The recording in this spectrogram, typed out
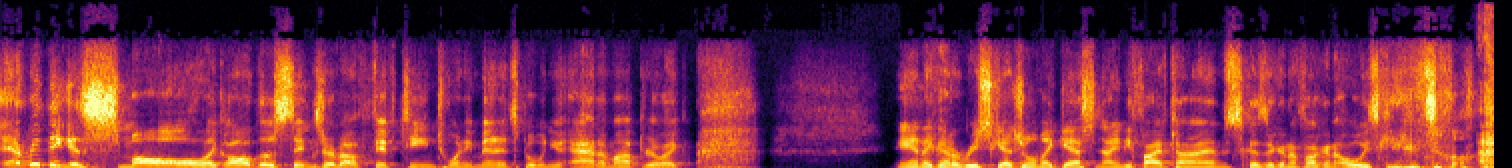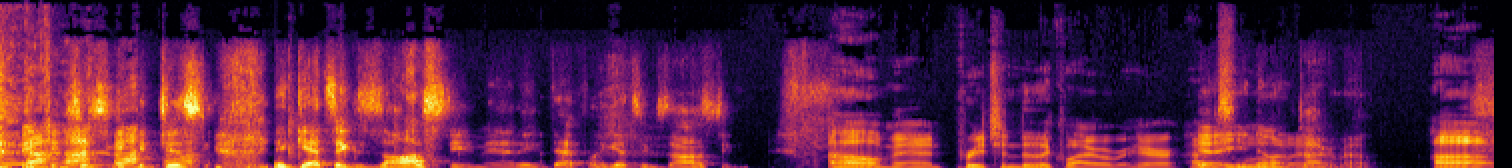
everything is small. Like all those things are about 15, 20 minutes. But when you add them up, you're like, and I got to reschedule my guests 95 times because they're going to fucking always cancel. it just, it just, it gets exhausting, man. It definitely gets exhausting. Oh man, preaching to the choir over here. Yeah. You know what I'm talking about. Uh,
